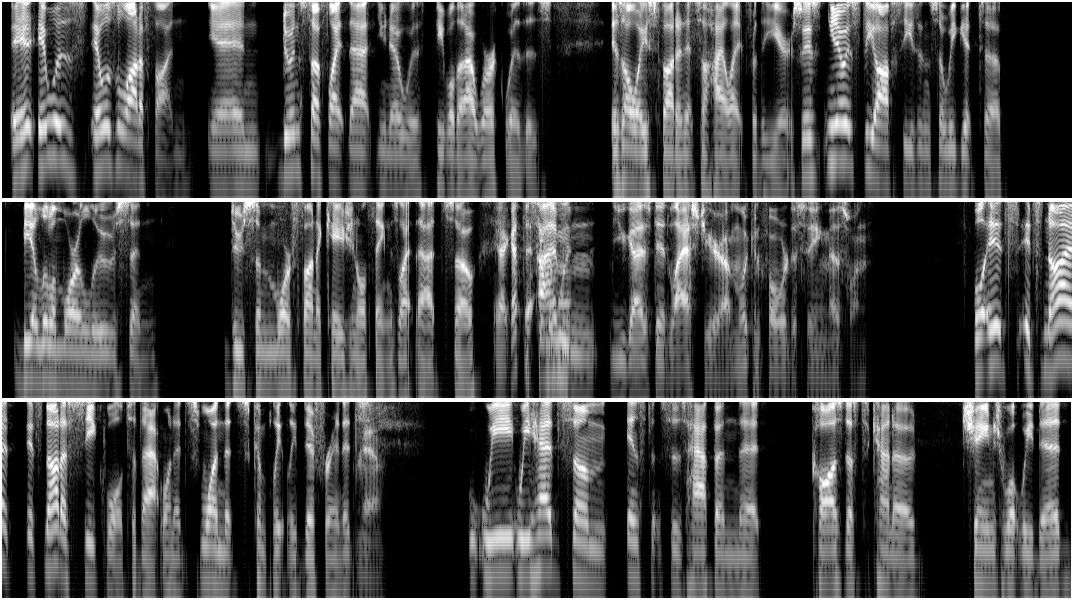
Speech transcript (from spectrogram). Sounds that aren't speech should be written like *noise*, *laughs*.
it, it was it was a lot of fun Yeah, and doing stuff like that you know with people that i work with is is always fun and it's a highlight for the year so it's, you know it's the off season so we get to be a little more loose and do some more fun occasional things like that so Yeah, I got to see I'm- the one you guys did last year. I'm looking forward to seeing this one. well it's it's not it's not a sequel to that one it's one that's completely different it's Yeah. we we had some instances happen that caused us to kind of change what we did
